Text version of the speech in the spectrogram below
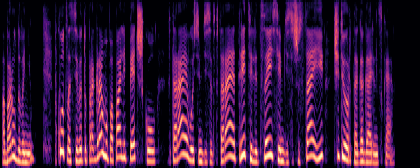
оборудованием. В Котласе в эту программу попали пять школ. Вторая, 82-я, третий лицей, 76-я и четвертая Гагаринская.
